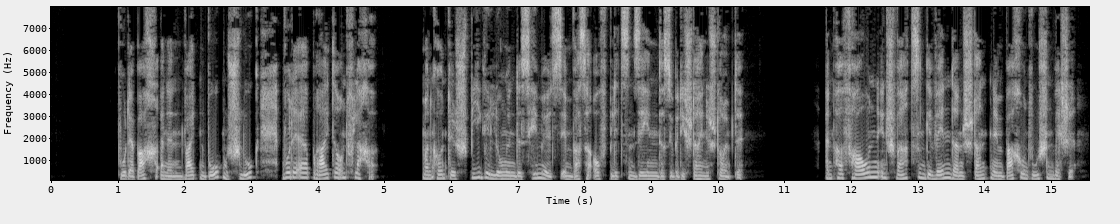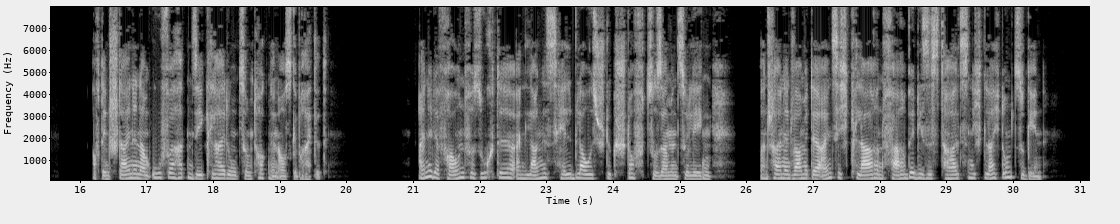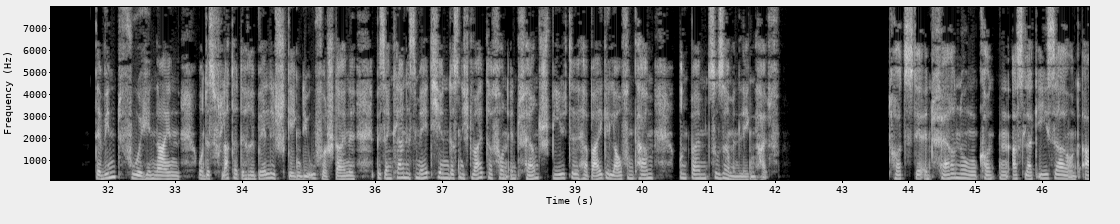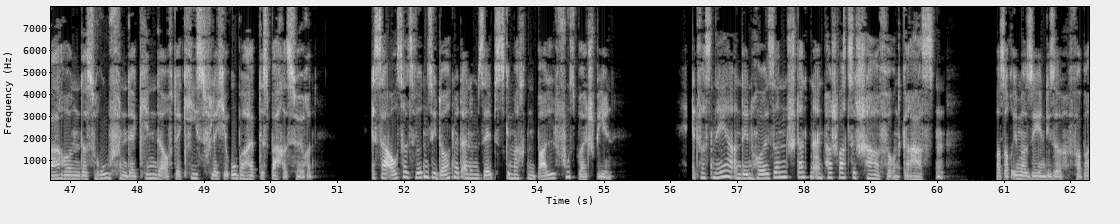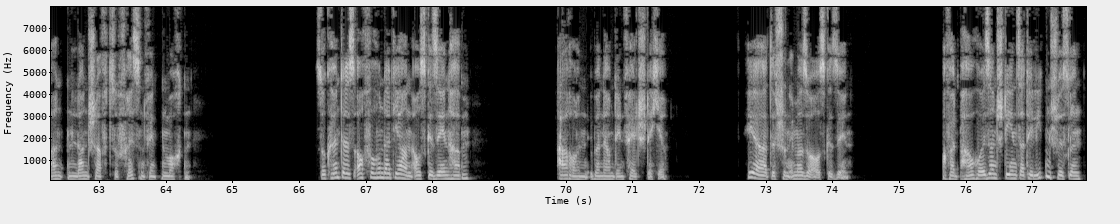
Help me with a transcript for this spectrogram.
Wo der Bach einen weiten Bogen schlug, wurde er breiter und flacher. Man konnte Spiegelungen des Himmels im Wasser aufblitzen sehen, das über die Steine strömte. Ein paar Frauen in schwarzen Gewändern standen im Bach und wuschen Wäsche. Auf den Steinen am Ufer hatten sie Kleidung zum Trocknen ausgebreitet. Eine der Frauen versuchte, ein langes hellblaues Stück Stoff zusammenzulegen. Anscheinend war mit der einzig klaren Farbe dieses Tals nicht leicht umzugehen. Der Wind fuhr hinein, und es flatterte rebellisch gegen die Ufersteine, bis ein kleines Mädchen, das nicht weit davon entfernt spielte, herbeigelaufen kam und beim Zusammenlegen half. Trotz der Entfernung konnten Aslak Isa und Aaron das Rufen der Kinder auf der Kiesfläche oberhalb des Baches hören. Es sah aus, als würden sie dort mit einem selbstgemachten Ball Fußball spielen. Etwas näher an den Häusern standen ein paar schwarze Schafe und grasten, was auch immer sie in dieser verbrannten Landschaft zu fressen finden mochten. So könnte es auch vor hundert Jahren ausgesehen haben. Aaron übernahm den Feldstecher. Hier hat es schon immer so ausgesehen. Auf ein paar Häusern stehen Satellitenschüsseln,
